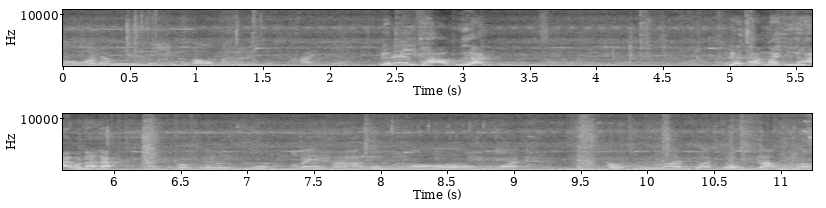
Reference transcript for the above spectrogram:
บอกว่าถ้ามึงมีมึงออกมาเลยหนูท้ายแล้วผีเข้าเพื่อน แล้วทำไงถึงหายวันนั้นอะ ก็คือผมไปหาหลวงพ่อวัดวัดวัดหลวงเก่าครับ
